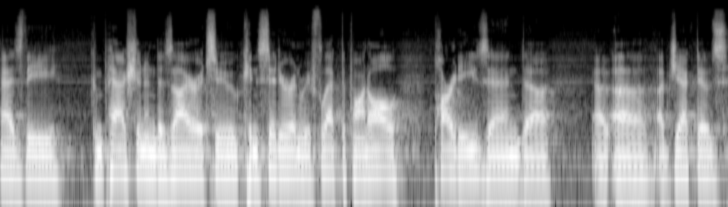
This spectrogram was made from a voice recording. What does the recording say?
has the compassion and desire to consider and reflect upon all parties and uh, uh, uh, objectives.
